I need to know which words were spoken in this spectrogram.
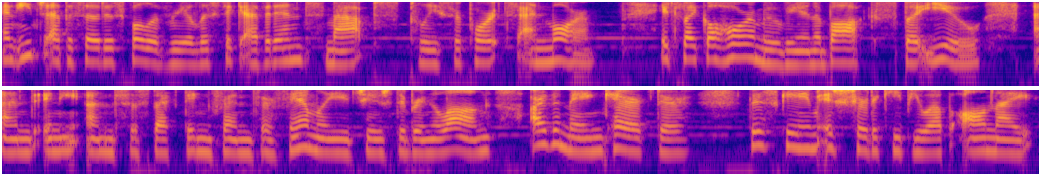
and each episode is full of realistic evidence, maps, police reports, and more. It's like a horror movie in a box, but you, and any unsuspecting friends or family you choose to bring along, are the main character. This game is sure to keep you up all night,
